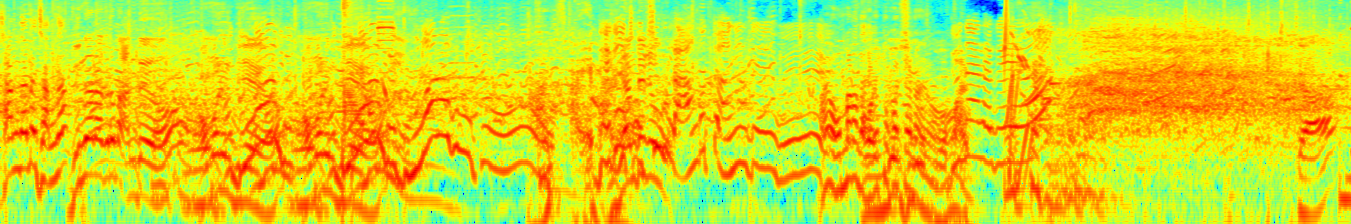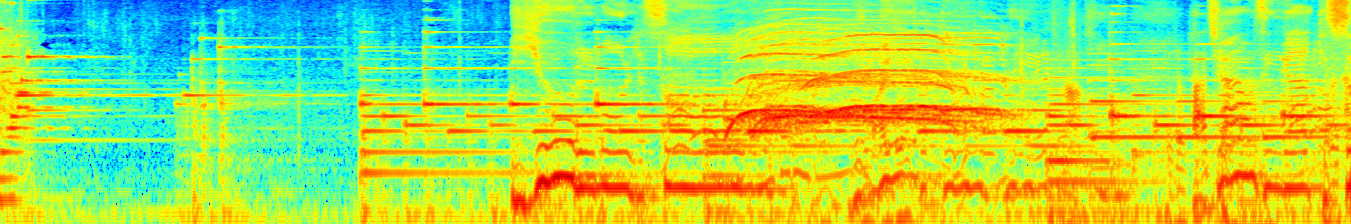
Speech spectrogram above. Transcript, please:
장남의 장남? 누나라 그러면 안 돼요. 어머님들이에요. 어머님들이에요. 아니 왜 누나라 그러죠? 내가 저 양대적으로- 친구 낳은 것도 아닌데 왜 아니, 엄마랑 나이가 어, 이런 식으로 똑같잖아요. 뭐 말- 누나라 그래요? 자, 이유를 몰랐어. 참 생각했어.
